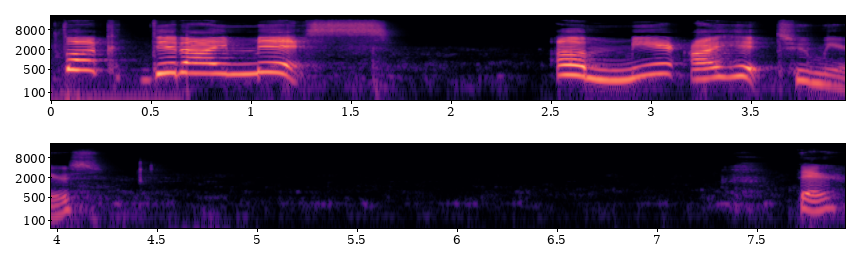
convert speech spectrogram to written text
fuck did I miss? A mirror? I hit two mirrors. Fair.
